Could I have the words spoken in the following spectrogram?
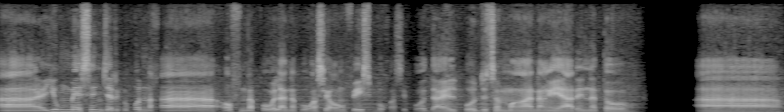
Ah, yung messenger ko po naka-off na po, wala na po kasi akong Facebook kasi po dahil po doon sa mga nangyayari na to, ah,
